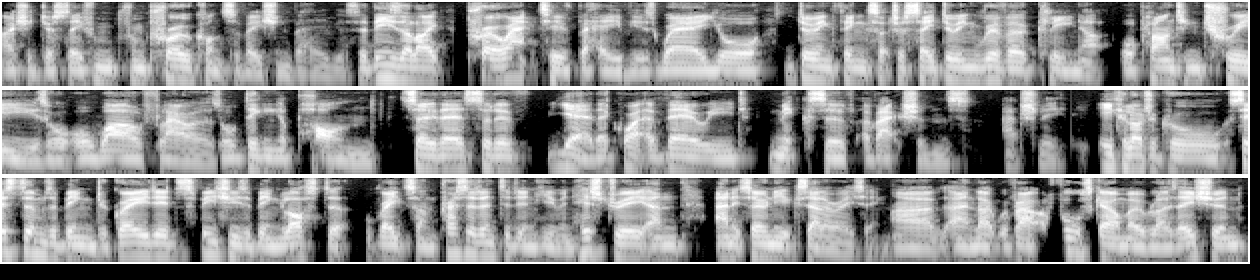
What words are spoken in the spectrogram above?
I should just say, from, from pro-conservation behavior. So these are like proactive behaviors where you're doing things such as say doing river cleanup or planting trees or, or wildflowers or digging a pond so there's sort of, yeah, they're quite a varied mix of, of actions, actually. Ecological systems are being degraded, species are being lost at rates unprecedented in human history, and, and it's only accelerating. Uh, and like without a full scale mobilization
